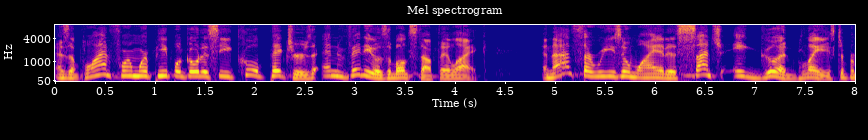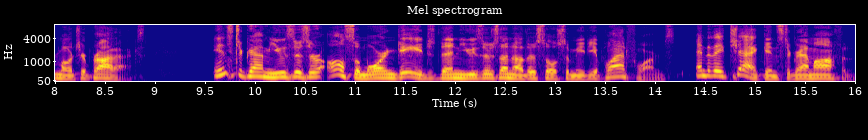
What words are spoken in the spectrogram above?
as a platform where people go to see cool pictures and videos about stuff they like. And that's the reason why it is such a good place to promote your products. Instagram users are also more engaged than users on other social media platforms, and they check Instagram often.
